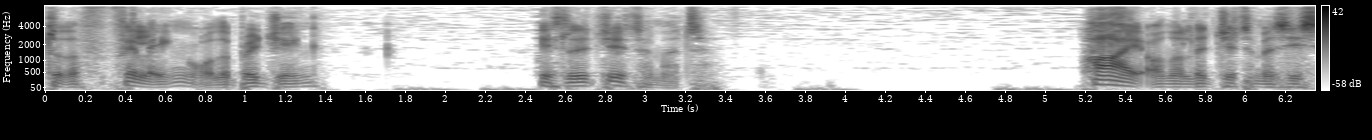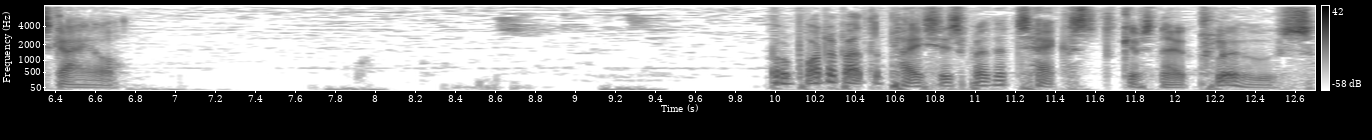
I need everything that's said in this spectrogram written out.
to the filling or the bridging is legitimate. High on the legitimacy scale. But what about the places where the text gives no clues?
